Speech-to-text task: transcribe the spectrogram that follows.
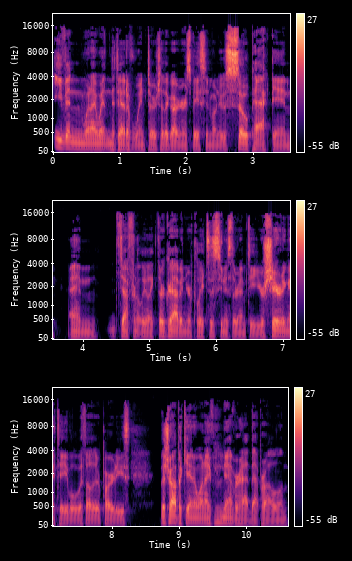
even when I went in the dead of winter to the Gardner's Basin one, it was so packed in, and definitely like they're grabbing your plates as soon as they're empty. You're sharing a table with other parties. The Tropicana one, I've never had that problem,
